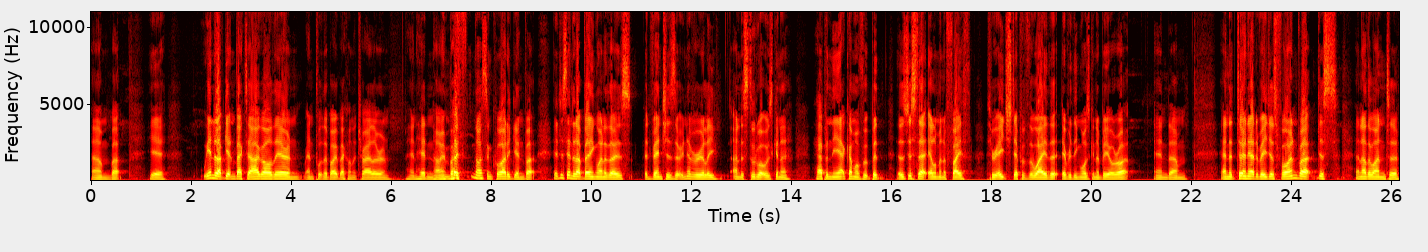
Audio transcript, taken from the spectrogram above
Um, but yeah, we ended up getting back to Argyle there and, and putting the boat back on the trailer and, and heading home, both nice and quiet again. But it just ended up being one of those adventures that we never really understood what was going to happen, the outcome of it. But there was just that element of faith through each step of the way that everything was going to be all right. And um, and it turned out to be just fine. But just another one to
